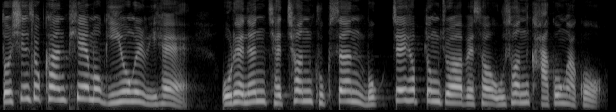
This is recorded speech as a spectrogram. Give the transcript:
또 신속한 피해목 이용을 위해 올해는 제천 국산 목재 협동조합에서 우선 가공하고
